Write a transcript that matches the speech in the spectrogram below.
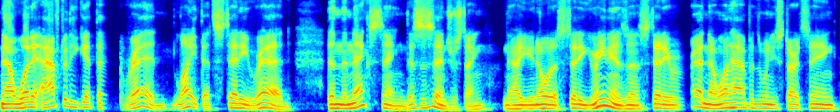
Now, what after you get that red light, that steady red, then the next thing. This is interesting. Now you know what a steady green is and a steady red. Now, what happens when you start seeing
